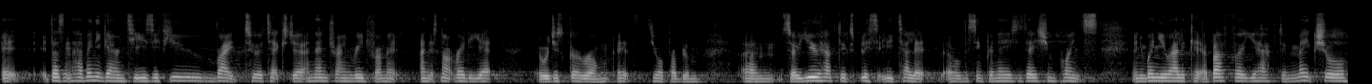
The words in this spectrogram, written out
it, it doesn't have any guarantees. If you write to a texture and then try and read from it and it's not ready yet, it will just go wrong. It's your problem. Um, so you have to explicitly tell it all the synchronization points. And when you allocate a buffer, you have to make sure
